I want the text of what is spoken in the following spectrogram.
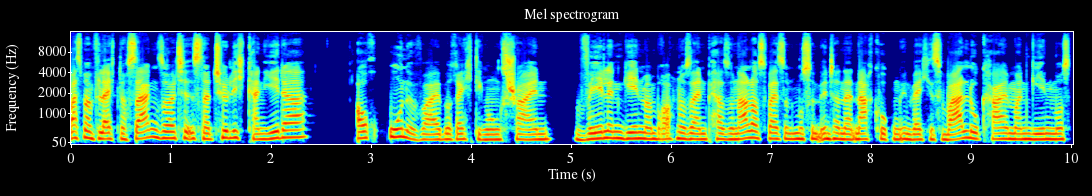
Was man vielleicht noch sagen sollte, ist natürlich kann jeder auch ohne Wahlberechtigungsschein wählen gehen. Man braucht nur seinen Personalausweis und muss im Internet nachgucken, in welches Wahllokal man gehen muss.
